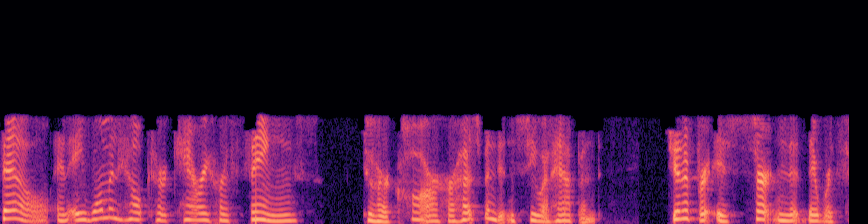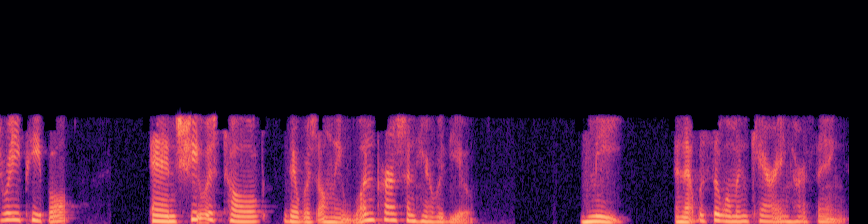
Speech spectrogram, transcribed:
fell and a woman helped her carry her things to her car. Her husband didn't see what happened. Jennifer is certain that there were three people and she was told there was only one person here with you, me. And that was the woman carrying her things.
